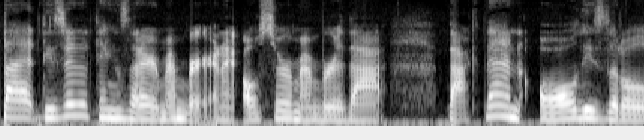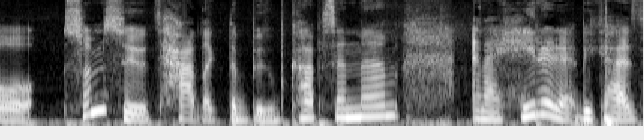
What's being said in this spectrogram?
But these are the things that I remember. And I also remember that back then, all these little swimsuits had like the boob cups in them. And I hated it because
